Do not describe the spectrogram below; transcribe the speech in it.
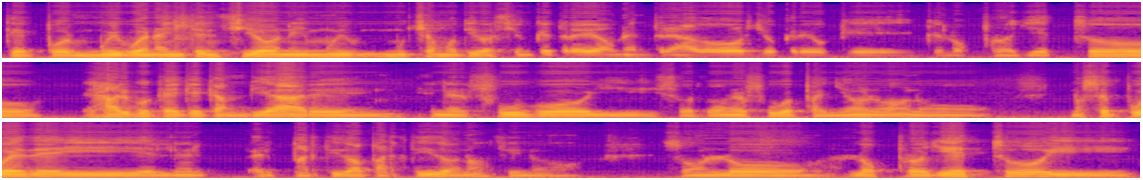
que por muy buena intención y muy, mucha motivación que traiga un entrenador, yo creo que, que, los proyectos es algo que hay que cambiar en, en, el fútbol y sobre todo en el fútbol español, ¿no? No, no se puede ir en el, el partido a partido, ¿no? Sino son los, los proyectos y,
